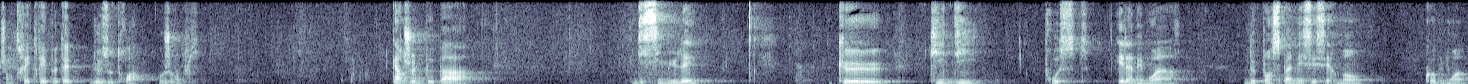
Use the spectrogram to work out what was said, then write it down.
j'en traiterai peut-être deux ou trois aujourd'hui. Car je ne peux pas dissimuler que qui dit Proust et la mémoire ne pense pas nécessairement comme moi,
